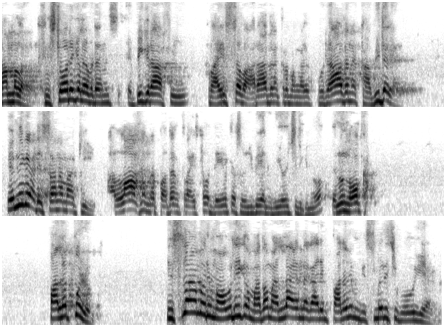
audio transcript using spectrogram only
നമ്മൾ ഹിസ്റ്റോറിക്കൽ എവിഡൻസ് എപ്പിഗ്രാഫി ക്രൈസ്തവ ആരാധനക്രമങ്ങൾ പുരാതന കവിതകൾ എന്നിവയെ അടിസ്ഥാനമാക്കി അള്ളാഹ് എന്ന പദം ക്രൈസ്തവ ദൈവത്തെ സൂചിപ്പിക്കാൻ ഉപയോഗിച്ചിരിക്കുന്നു എന്ന് നോക്കാം. പലപ്പോഴും ഇസ്ലാം ഒരു മൗലിക മതമല്ല എന്ന കാര്യം പലരും വിസ്മരിച്ചു പോവുകയാണ്.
